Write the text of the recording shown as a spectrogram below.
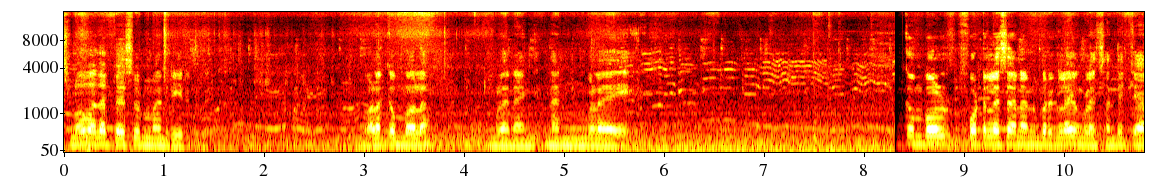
ஸ்லோவாக தான் பேசுகிற மாதிரி இருக்குது வழக்கம் போல் உங்களை நான் நான் உங்களை வழக்கம் போல் ஃபோட்டோலெஸ்ஸான நண்பர்களை உங்களை சந்திக்க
